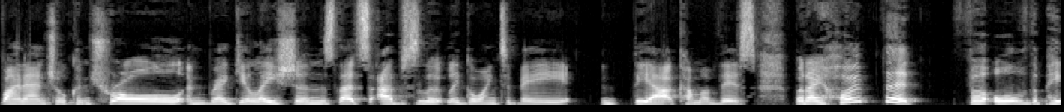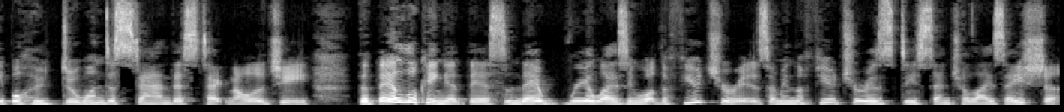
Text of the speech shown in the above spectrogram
financial control and regulations. That's absolutely going to be the outcome of this. But I hope that for all of the people who do understand this technology, that they're looking at this and they're realizing what the future is. I mean, the future is decentralization,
